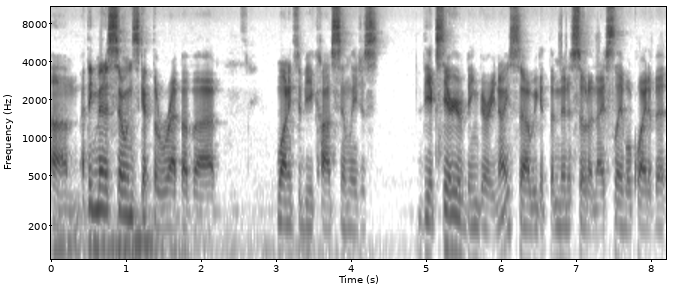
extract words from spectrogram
Um, I think Minnesotans get the rep of uh, wanting to be constantly just the exterior of being very nice. Uh, we get the Minnesota nice label quite a bit.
